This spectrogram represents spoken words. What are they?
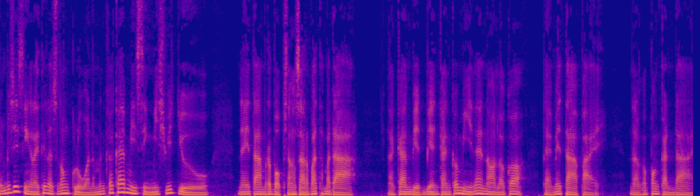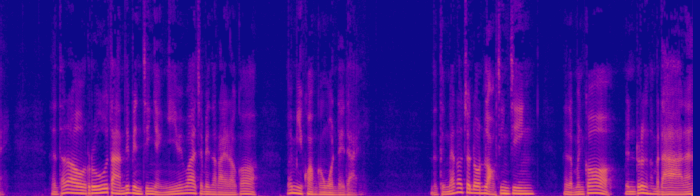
มันไม่ใช่สิ่งอะไรที่เราจะต้องกลัวนะมันก็แค่มีสิ่งมีชีวิตอยู่ ในตามระบบสังสารวัฏธรรมดานะการเบียดเบียนกันก็มีแน่นอนแล้วก็แผ่เมตตาไป เราก็ป้องกันได้ แต่ถ้าเรารู้ตามที่เป็นจริงอย่างนี้ไม่ว่าจะเป็นอะไรเราก็ไม่มีความกังวลใดๆแต่ถึงแม้เราจะโดนหลอกจริง ๆ แต่มันก็เป็นเรื่องธรรมดานะ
